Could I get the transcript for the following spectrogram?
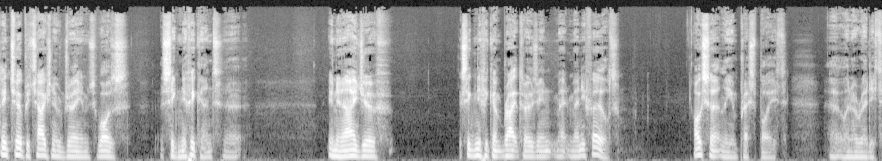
The interpretation of dreams was significant uh, in an age of significant breakthroughs in many fields. I was certainly impressed by it uh, when I read it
